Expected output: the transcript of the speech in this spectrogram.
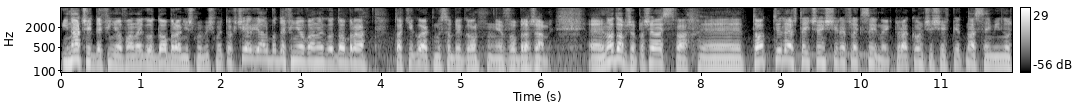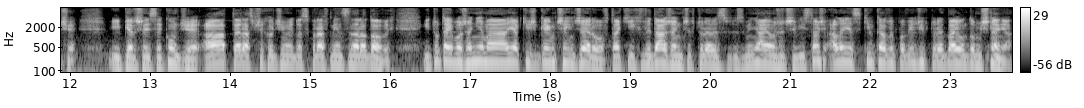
inaczej definiowanego dobra niż my byśmy to chcieli, albo definiowanego dobra takiego, jak my sobie go e, wyobrażamy. E, No dobrze, proszę Państwa, e, to tyle w tej części refleksyjnej, która kończy się w 15 minucie i pierwszej sekundzie, a teraz przechodzimy do spraw międzynarodowych. I tutaj może nie ma jakichś game changerów, takich wydarzeń, które zmieniają rzeczywistość, ale jest kilka wypowiedzi, które dają do myślenia.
